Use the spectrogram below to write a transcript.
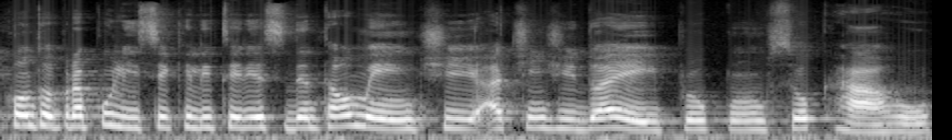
contou para a polícia que ele teria acidentalmente atingido a April com seu carro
